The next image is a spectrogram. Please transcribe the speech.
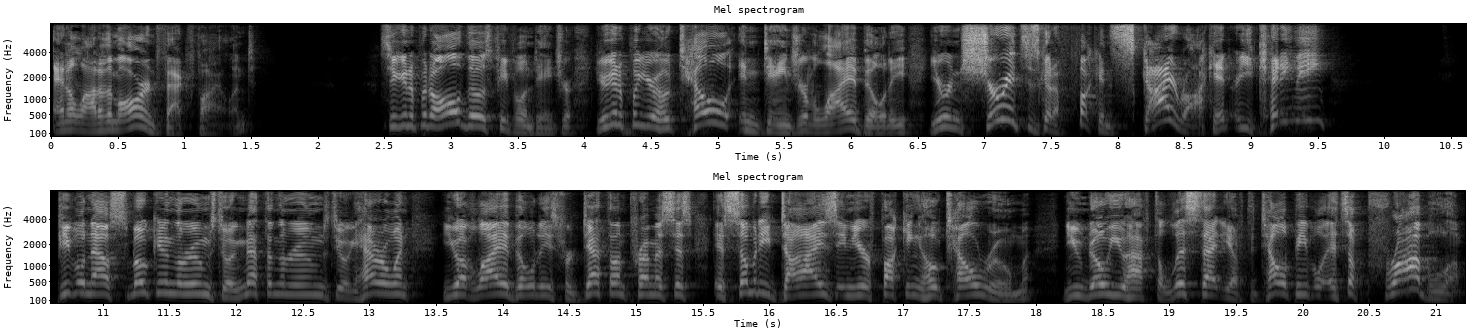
and a lot of them are, in fact, violent. So you're going to put all those people in danger. You're going to put your hotel in danger of liability. Your insurance is going to fucking skyrocket. Are you kidding me? People now smoking in the rooms, doing meth in the rooms, doing heroin. You have liabilities for death on premises. If somebody dies in your fucking hotel room, you know you have to list that. You have to tell people it's a problem.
